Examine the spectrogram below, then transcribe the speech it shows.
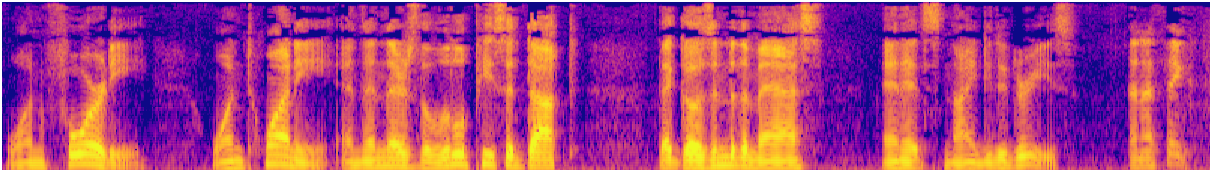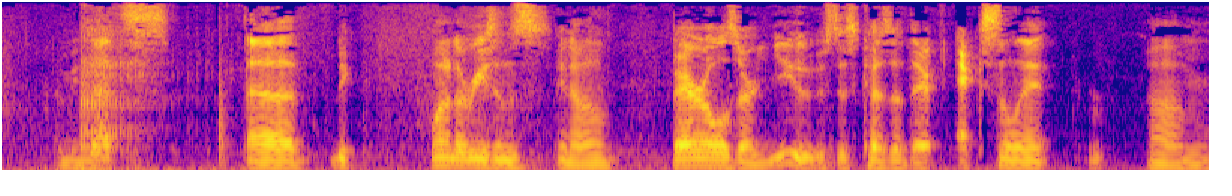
140, 120, and then there's the little piece of duct that goes into the mass and it's 90 degrees. And I think, I mean, that's uh, one of the reasons you know barrels are used is because of their excellent um,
